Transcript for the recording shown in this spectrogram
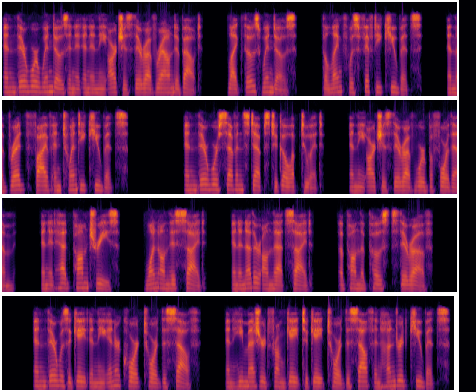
And there were windows in it and in the arches thereof round about, like those windows, the length was fifty cubits, and the breadth five and twenty cubits. And there were seven steps to go up to it, and the arches thereof were before them, and it had palm trees, one on this side, and another on that side, upon the posts thereof. And there was a gate in the inner court toward the south, and he measured from gate to gate toward the south an hundred cubits.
